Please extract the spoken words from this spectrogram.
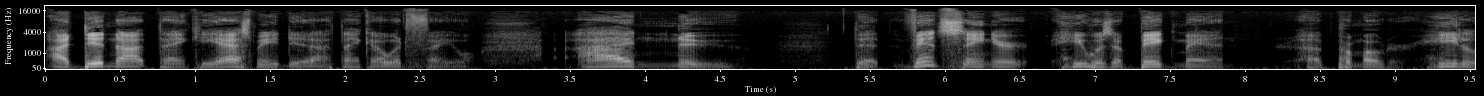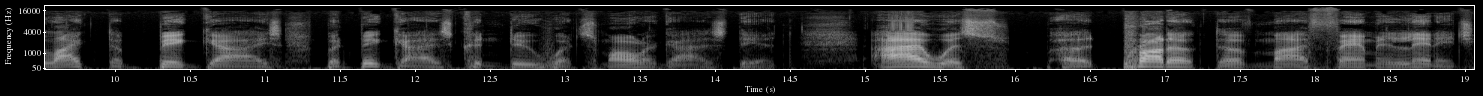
I did not think, he asked me, Did I think I would fail? I knew that Vince Sr., he was a big man uh, promoter. He liked the big guys, but big guys couldn't do what smaller guys did. I was a product of my family lineage,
